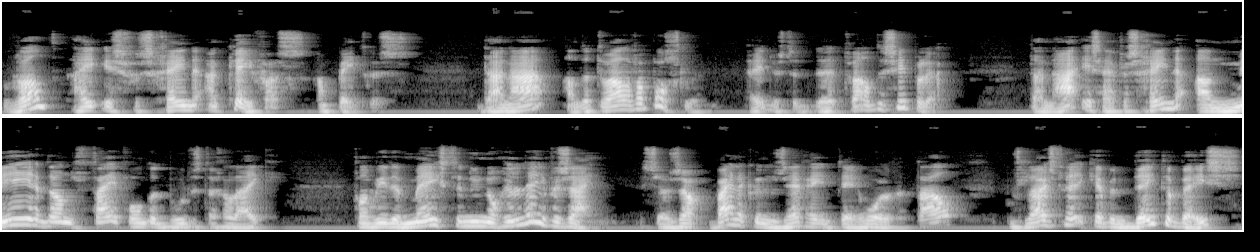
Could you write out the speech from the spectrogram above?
want hij is verschenen aan Kefas, aan Petrus. Daarna aan de twaalf apostelen, dus de, de twaalf discipelen. Daarna is hij verschenen aan meer dan 500 broeders tegelijk, van wie de meesten nu nog in leven zijn. Dus je zou bijna kunnen zeggen in tegenwoordige taal, dus luisteren, ik heb een database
